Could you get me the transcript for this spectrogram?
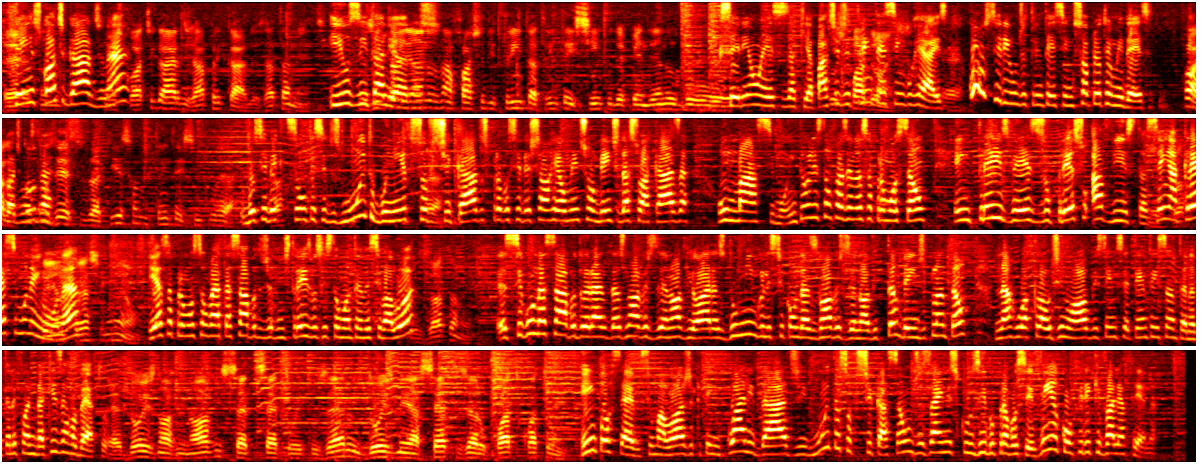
É, Tem Scott com né? Scott Guard já aplicado, exatamente. E os, Os italianos? na faixa de 30 a 35, dependendo do... Que seriam esses aqui, a partir de padrões. 35 reais. É. Qual seria um de 35, só para eu ter uma ideia? Você Olha, pode mostrar? todos esses daqui são de 35 reais. Você vê tá? que são tecidos muito bonitos, é. sofisticados, é. para você deixar realmente o ambiente da sua casa um máximo. Então eles estão fazendo essa promoção em três vezes o preço à vista, sem acréscimo nenhum, sem né? acréscimo nenhum. E essa promoção vai até sábado, dia 23, vocês estão mantendo esse valor? Exatamente. É, segunda a sábado, horário das 9 às 19 horas. Domingo eles ficam das 9 às 19 também de plantão, na rua Claudino Alves, 170 em Santana. Telefone daqui, Zé Roberto? É 299-7780 e 2 32670441. Imporserve-se, uma loja que tem qualidade, muita sofisticação, um design exclusivo para você. Venha conferir que vale a pena.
